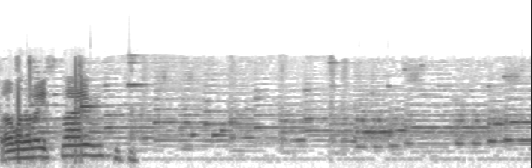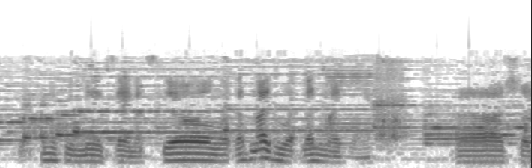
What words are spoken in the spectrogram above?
Don't wanna waste time. 23 minutes in, that's still, that's nice, that's a nice one. Uh, I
